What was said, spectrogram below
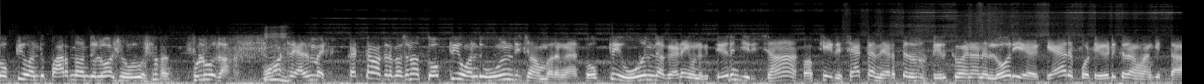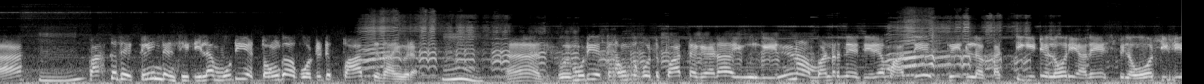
தொப்பி வந்து பறந்து வந்து லோர் புழுவுதான். வாட்டர் ஹெல்மெட் கட்டவத்துல பேசினா தொப்பி வந்து உழுந்துச்சான் பாருங்க. தொப்பி உழுந்த கடை இவனுக்கு தெரிஞ்சிருச்சான் ஓகே இது சேட்டை அந்த இடத்துல விட்டு இருக்க வேணாம்னு லோரிய கேர் போட்டு எடுக்கிறாங்களாம் கிட்டா. பக்கத்து கிளீன்டன் சிட்டில முடிய தொங்க போட்டுட்டு பார்த்துதான் இவரை. முடிய தொங்க போட்டு பார்த்த கேடா இவருக்கு என்ன பண்றதே தெரியாம அதே ஸ்பீட்ல கத்திக்கிட்டே லோரி அதே ஸ்பீட்ல ஓட்டிட்டு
